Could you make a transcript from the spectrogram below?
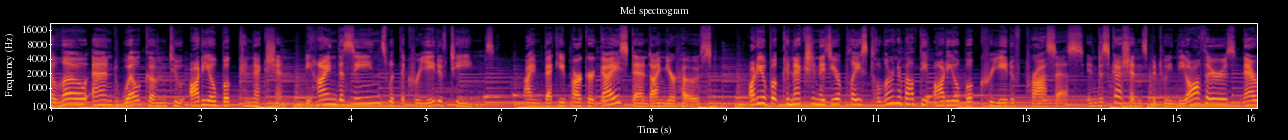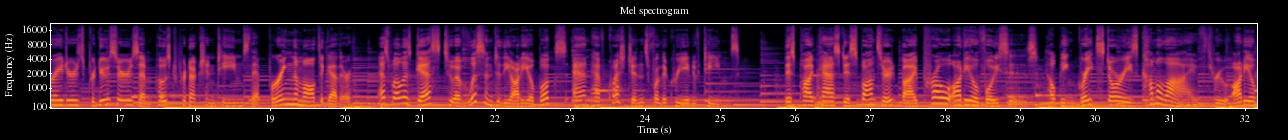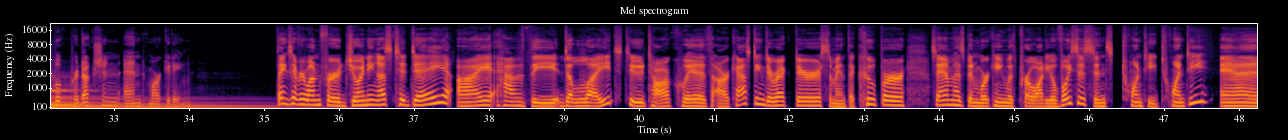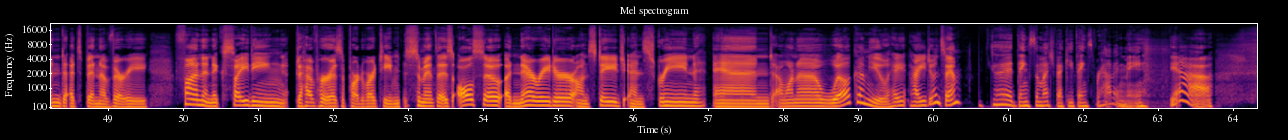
Hello and welcome to Audiobook Connection, behind the scenes with the creative teams. I'm Becky Parker Geist and I'm your host. Audiobook Connection is your place to learn about the audiobook creative process in discussions between the authors, narrators, producers, and post production teams that bring them all together, as well as guests who have listened to the audiobooks and have questions for the creative teams. This podcast is sponsored by Pro Audio Voices, helping great stories come alive through audiobook production and marketing. Thanks everyone for joining us today. I have the delight to talk with our casting director, Samantha Cooper. Sam has been working with Pro Audio Voices since 2020, and it's been a very fun and exciting to have her as a part of our team. Samantha is also a narrator on stage and screen, and I want to welcome you. Hey, how are you doing, Sam? Good. Thanks so much, Becky. Thanks for having me. Yeah.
